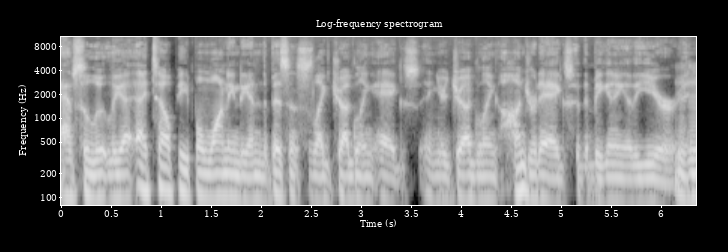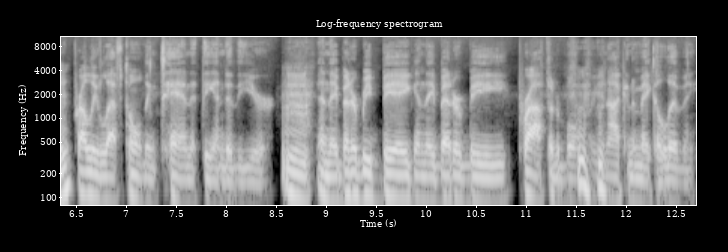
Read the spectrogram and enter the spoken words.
Absolutely. I, I tell people wanting to get in the business is like juggling eggs, and you're juggling 100 eggs at the beginning of the year, and Mhm. you're probably left holding 10 at the end of the year. Mm. And they better be big and they better be profitable, or you're not going to make a living.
